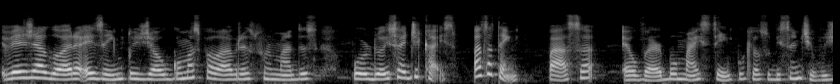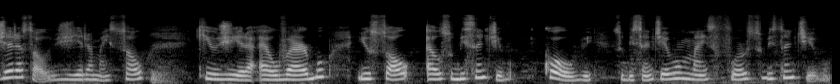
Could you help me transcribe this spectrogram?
Veja agora exemplos de algumas palavras formadas por dois radicais. Passatempo. Passa é o verbo mais tempo, que é o substantivo. Girassol. Gira mais sol, que o gira é o verbo e o sol é o substantivo. Couve. Substantivo mais for substantivo.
